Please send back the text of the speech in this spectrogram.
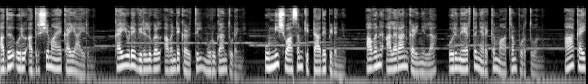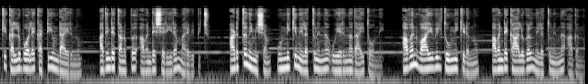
അത് ഒരു അദൃശ്യമായ കൈ ആയിരുന്നു. കൈയുടെ വിരലുകൾ അവന്റെ കഴുത്തിൽ മുറുകാൻ തുടങ്ങി. ഉണ്ണി ശ്വാസം കിട്ടാതെ പിടഞ്ഞു. അവന് അലറാൻ കഴിഞ്ഞില്ല ഒരു നേർത്ത ഞരക്കം മാത്രം പുറത്തുവന്നു. ആ കൈക്ക് കല്ലുപോലെ കട്ടിയുണ്ടായിരുന്നു. അതിന്റെ തണുപ്പ് അവന്റെ ശരീരം മരവിപ്പിച്ചു. അടുത്ത നിമിഷം ഉണ്ണിക്ക് നിലത്തുനിന്ന് ഉയരുന്നതായി തോന്നി. അവൻ വായുവിൽ തൂങ്ങിക്കിടന്നു അവന്റെ കാലുകൾ നിലത്തുനിന്ന് അകന്നു.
